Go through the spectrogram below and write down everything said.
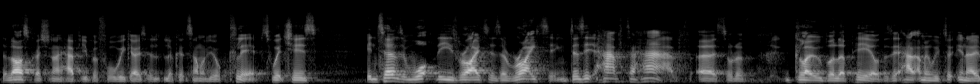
the last question I have for you before we go to look at some of your clips, which is, in terms of what these writers are writing, does it have to have a sort of global appeal? Does it have, I mean, we've, you know,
